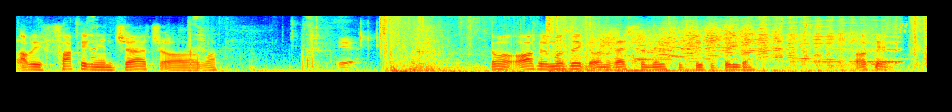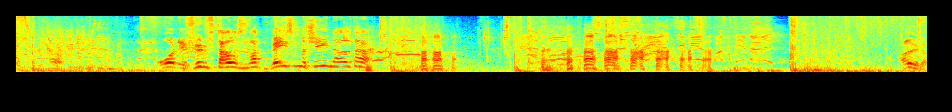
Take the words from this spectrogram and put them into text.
Are we fucking in church or what? yeah. Guck mal, Orgelmusik und rechts und links ist diese Bilder. Okay. Oh, die 5000 Watt Base Machine, Alter! Alter!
